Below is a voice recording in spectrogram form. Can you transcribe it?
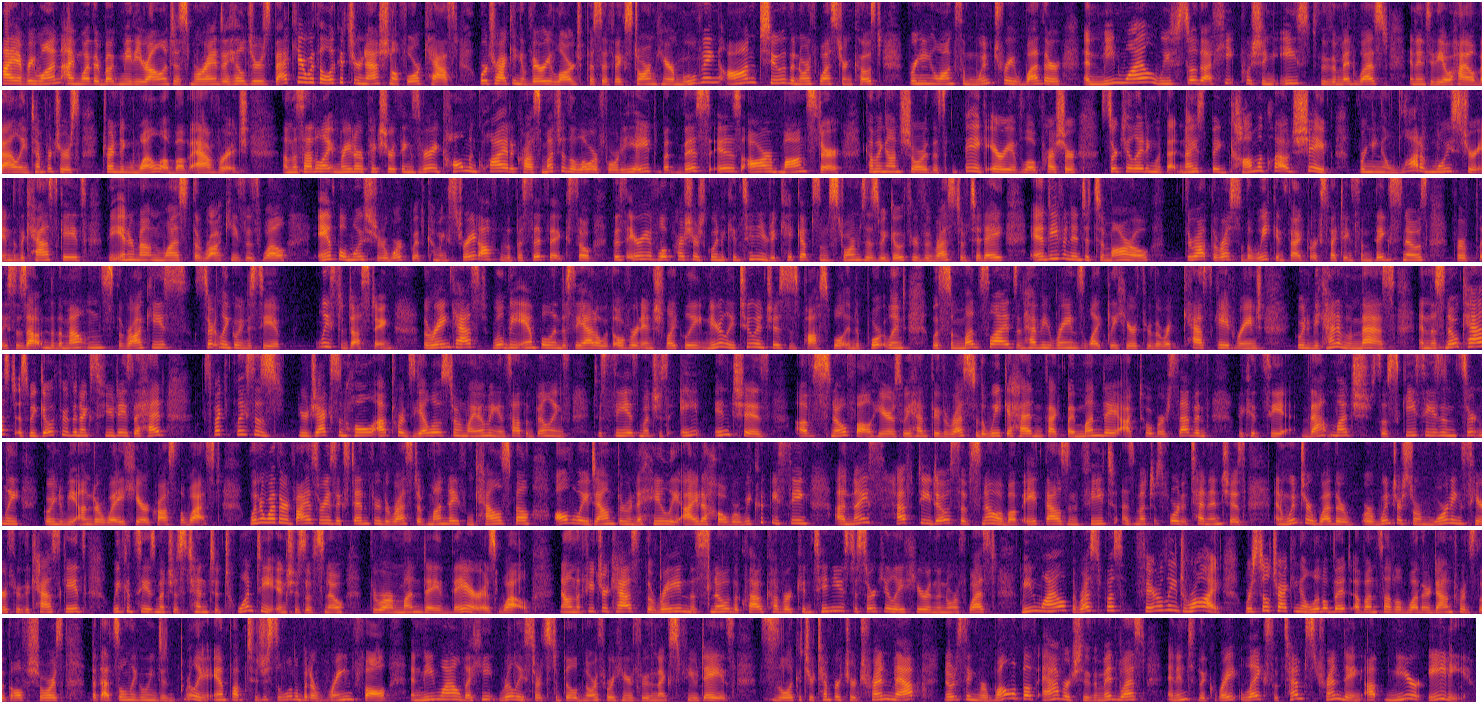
Hi everyone, I'm WeatherBug meteorologist Miranda Hilgers back here with a look at your national forecast. We're tracking a very large Pacific storm here moving on to the northwestern coast, bringing along some wintry weather. And meanwhile, we've still got heat pushing east through the Midwest and into the Ohio Valley, temperatures trending well above average. On the satellite and radar picture, things very calm and quiet across much of the lower 48, but this is our monster. Coming on shore, this big area of low pressure circulating with that nice big comma cloud shape, bringing a lot of moisture into the Cascades, the Intermountain West, the Rockies as well. Ample moisture to work with coming straight off of the Pacific. So this area of low pressure is going to continue to kick up some storms as we go through the rest of today and even into tomorrow throughout the rest of the week. In fact, we're expecting some big snows for places out into the mountains, the Rockies. Certainly going to see a at least a dusting. The raincast will be ample into Seattle with over an inch likely. Nearly two inches is possible into Portland with some mudslides and heavy rains likely here through the Cascade Range. Going to be kind of a mess. And the snowcast as we go through the next few days ahead, expect places near Jackson Hole out towards Yellowstone, Wyoming and south of Billings to see as much as eight inches of snowfall here as we head through the rest of the week ahead. In fact, by Monday, October 7th, we could see that much. So ski season certainly going to be underway here across the west. Winter weather advisories extend through the rest of Monday from Kalispell all the way down through into Hailey, Idaho, where we could be seeing a nice hefty dose of snow above 8,000 feet, as much as 4 to 10 inches. And winter weather or winter storm warnings here through the Cascades, we could see as much as 10 to 20 inches of snow through our Monday there as well. Now in the futurecast, the rain, the snow, the cloud cover continue continues to circulate here in the northwest. Meanwhile, the rest of us fairly dry. We're still tracking a little bit of unsettled weather down towards the Gulf shores, but that's only going to really amp up to just a little bit of rainfall. And meanwhile, the heat really starts to build northward here through the next few days. This is a look at your temperature trend map, noticing we're well above average through the Midwest and into the Great Lakes with temps trending up near 80.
